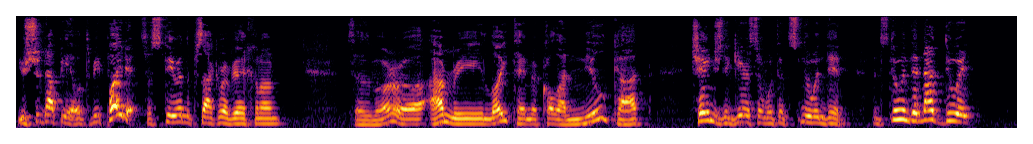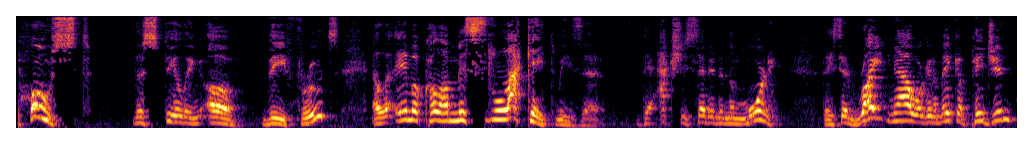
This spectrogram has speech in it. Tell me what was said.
you should not be able to be paid it. So steer in the Pesach of Rabbi Yechanan. Says Amri, Loitem, call a Nilkat, change the gears of what the Tznuin did. The Tznuin did not do it post the stealing of the fruits. They actually said it in the morning. They said, right now we're going to make a pigeon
